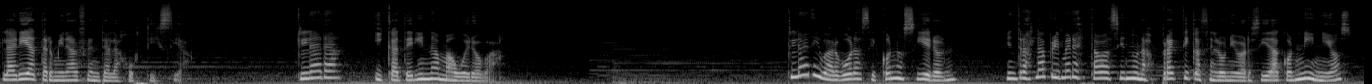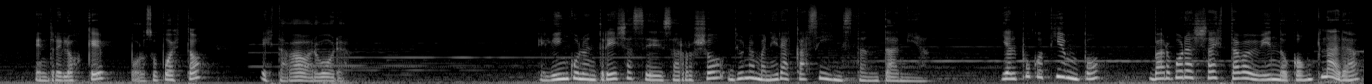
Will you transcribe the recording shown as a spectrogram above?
la haría terminar frente a la justicia. Clara y Caterina Mauerova. Clara y Barbora se conocieron mientras la primera estaba haciendo unas prácticas en la universidad con niños, entre los que, por supuesto, estaba Barbora. El vínculo entre ellas se desarrolló de una manera casi instantánea, y al poco tiempo, Barbora ya estaba viviendo con Clara,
